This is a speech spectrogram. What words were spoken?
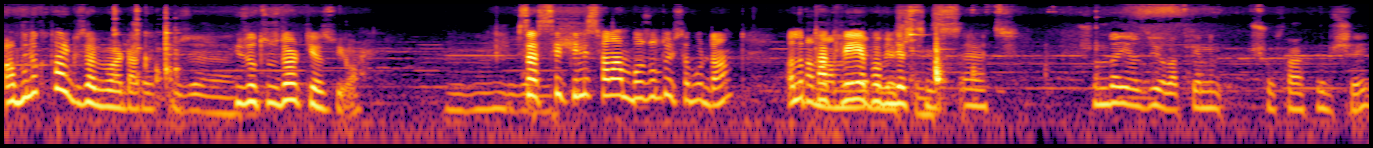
bu ne kadar güzel bir bardak. Çok güzel. 134 yazıyor. Hı hı, Mesela güzelmiş. setiniz falan bozulduysa buradan alıp takviye yapabilirsiniz. Evet. Şunda yazıyor bak demin şu farklı bir şey.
